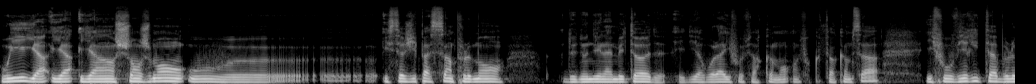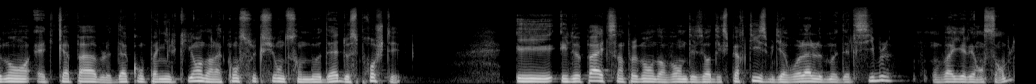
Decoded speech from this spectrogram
Oui, il y a, un changement où euh, il ne s'agit pas simplement de donner la méthode et dire voilà, il faut faire comment, il faut faire comme ça. Il faut véritablement être capable d'accompagner le client dans la construction de son modèle, de se projeter. Et, et de ne pas être simplement dans vendre des heures d'expertise, mais dire voilà le modèle cible, on va y aller ensemble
